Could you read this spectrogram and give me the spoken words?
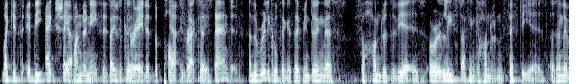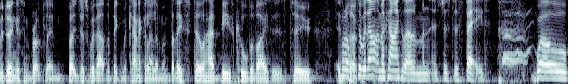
Like it's it, the egg shape Yeah, underneath has just created the pot Yeah, for it to stand in. And the really cool thing is they've been doing this for hundreds of years, or at least I think 150 years. As in they were doing this in Brooklyn, but just without the big mechanical element. But they still had these cool devices to. Hold on, encircle so without the mechanical element, it's just a spade. Well,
